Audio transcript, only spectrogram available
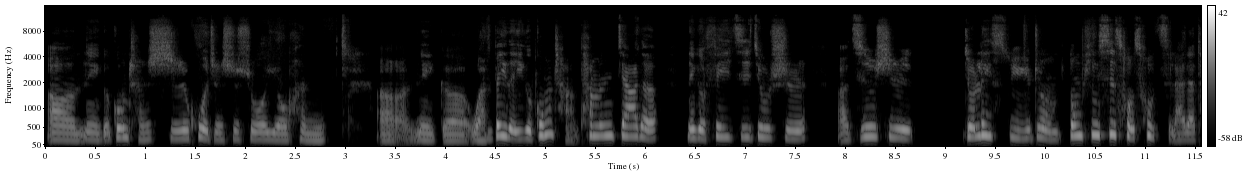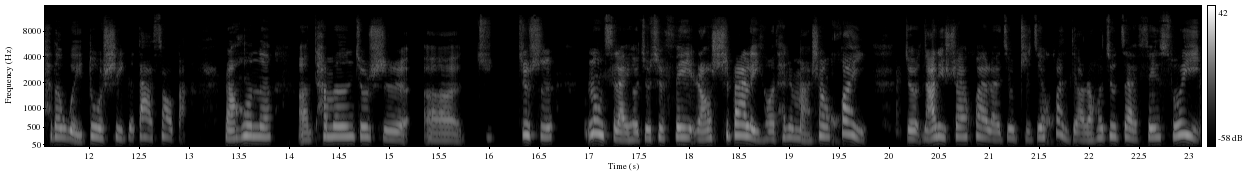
呃那个工程师，或者是说有很。呃，那个完备的一个工厂，他们家的那个飞机就是呃，其实是就类似于这种东拼西凑凑起来的。它的尾舵是一个大扫把，然后呢，呃，他们就是呃，就就是弄起来以后就去飞，然后失败了以后，他就马上换，就哪里摔坏了就直接换掉，然后就再飞。所以。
